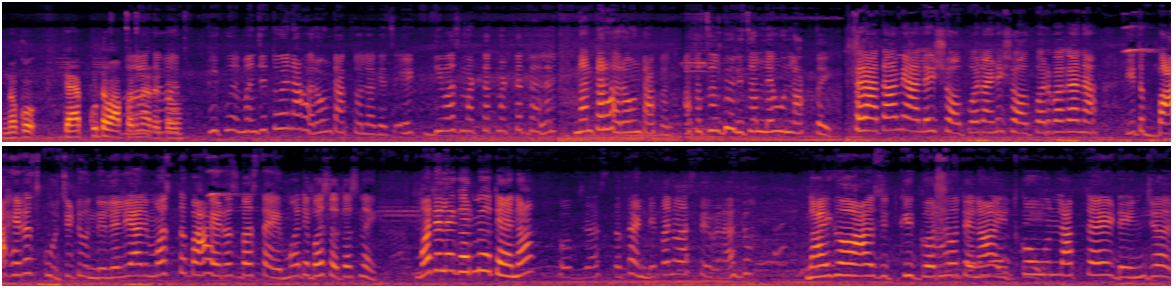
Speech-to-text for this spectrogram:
नको कॅप कुठं वापरणार आहे तो? म्हणजे तो आहे ना हरवून टाकतो लगेच. एक दिवस मटकत मटकत घालेल नंतर हरवून टाकल. आता चल घरी चल लिहून लागतंय. तर आता आम्ही आले शॉपवर आणि शॉपवर बघा ना इथं बाहेरच खुर्ची ठेवून दिलेली आहे आणि मस्त बाहेरच बसताय. मध्ये बसतच नाही. मध्ये लय गरमी होते आहे ना? खूप जास्त. थंडी पण वाजते पण आता. नाही ग आज इतकी गरमी होते ना इतकं ऊन लागतंय डेंजर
